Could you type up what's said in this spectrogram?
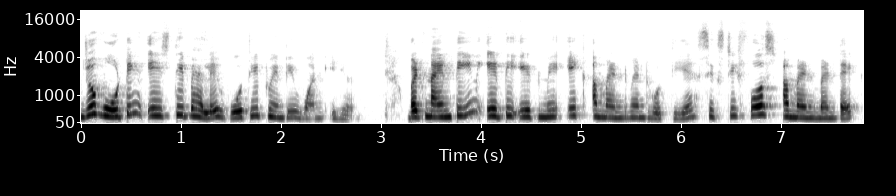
जो वोटिंग एज थी पहले, वो थी 21 ईयर बट 1988 में एक अमेंडमेंट होती है सिक्सटी फ़र्स्ट अमेंडमेंट एक्ट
